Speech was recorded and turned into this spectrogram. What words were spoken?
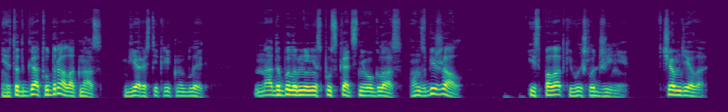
«Этот гад удрал от нас!» – в ярости крикнул Блэк. «Надо было мне не спускать с него глаз. Он сбежал!» Из палатки вышла Джинни. «В чем дело?»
